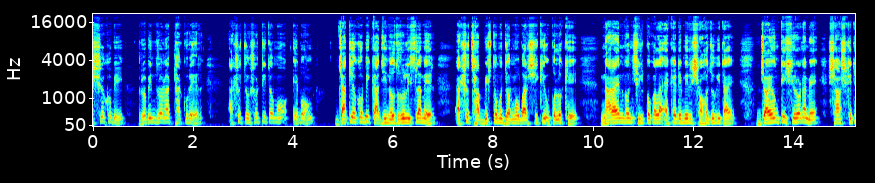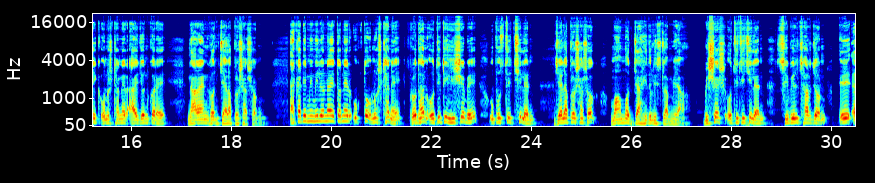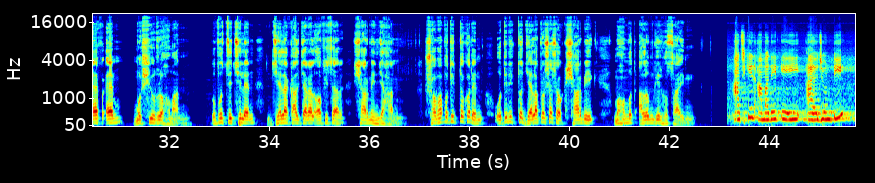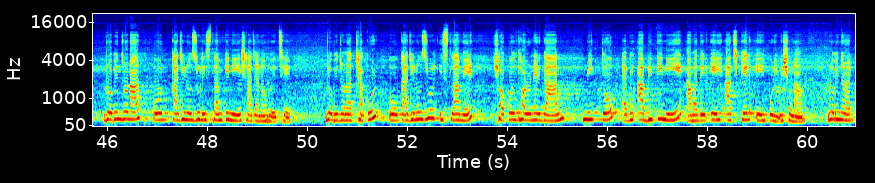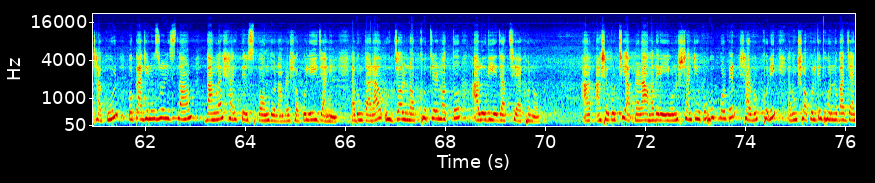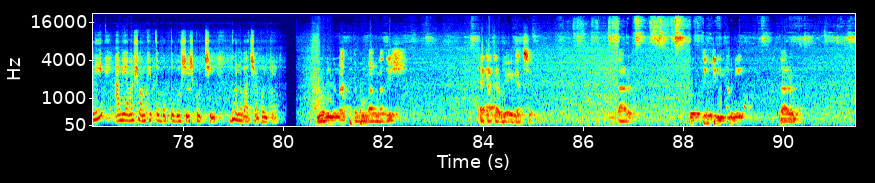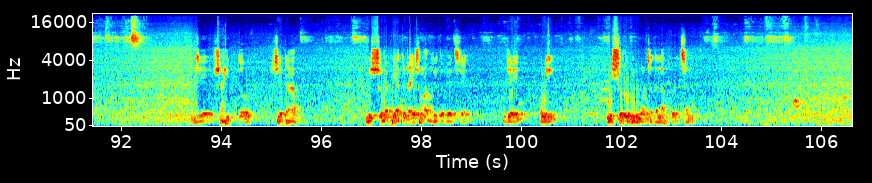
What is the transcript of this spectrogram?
বিশ্বকবি রবীন্দ্রনাথ ঠাকুরের একশো চৌষট্টিতম এবং জাতীয় কবি কাজী নজরুল ইসলামের একশো ছাব্বিশতম জন্মবার্ষিকী উপলক্ষে নারায়ণগঞ্জ শিল্পকলা একাডেমির সহযোগিতায় জয়ন্তী শিরোনামে সাংস্কৃতিক অনুষ্ঠানের আয়োজন করে নারায়ণগঞ্জ জেলা প্রশাসন। একাডেমি মিলনায়তনের উক্ত অনুষ্ঠানে প্রধান অতিথি হিসেবে উপস্থিত ছিলেন জেলা প্রশাসক মোহাম্মদ জাহিদুল ইসলাম মিয়া। বিশেষ অতিথি ছিলেন civil surgeon A F M Mashiur Rahman. উপস্থিত ছিলেন জেলা কালচারাল অফিসার শারমিন জাহান। সভাপতিত্ব করেন অতিরিক্ত জেলা প্রশাসক সার্বিক মোহাম্মদ আলমগীর হোসাইন। আজকের আমাদের এই আয়োজনটি রবীন্দ্রনাথ ও কাজী নজরুল ইসলামকে নিয়ে সাজানো হয়েছে। রবীন্দ্রনাথ ঠাকুর ও কাজী নজরুল ইসলামের সকল ধরনের গান নৃত্য এবং আবৃত্তি নিয়ে আমাদের এই আজকের এই পরিবেশনা। রবীন্দ্রনাথ ঠাকুর ও কাজী নজরুল ইসলাম বাংলা সাহিত্যের স্পন্দন আমরা সকলেই জানি এবং তারা উজ্জ্বল নক্ষত্রের মতো আলো দিয়ে যাচ্ছে এখনও আশা করছি আপনারা আমাদের এই অনুষ্ঠানটি উপভোগ করবেন সার্বক্ষণিক এবং সকলকে ধন্যবাদ জানিয়ে আমি আমার সংক্ষিপ্ত বক্তব্য শেষ করছি। ধন্যবাদ সকলকে। রবীন্দ্রনাথ এবং বাংলাদেশ একাকার হয়ে গেছে। তার প্রত্যেকটি লিখনী, তার যে সাহিত্য, সেটা বিশ্বব্যাপী এতটাই সমাদৃত হয়েছে যে উনি বিশ্বকবির মর্যাদা লাভ করেছেন।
